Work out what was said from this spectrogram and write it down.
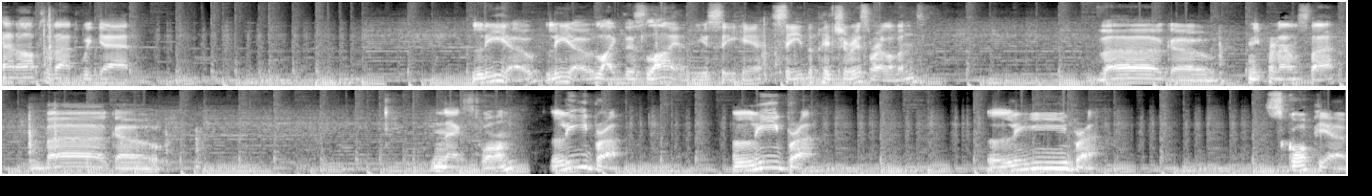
And after that we get Leo, Leo, like this lion you see here. See, the picture is relevant. Virgo. Can you pronounce that? Virgo. Next one. Libra. Libra. Libra. Scorpio.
